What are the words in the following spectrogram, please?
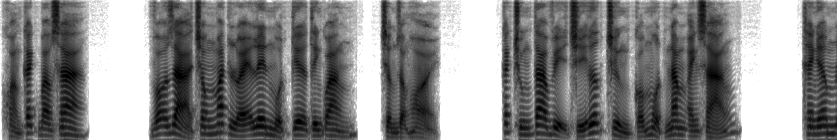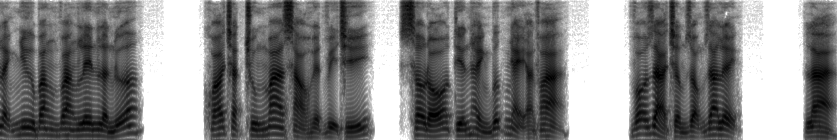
Khoảng cách bao xa? Võ giả trong mắt lóe lên một tia tinh quang, trầm giọng hỏi. Cách chúng ta vị trí ước chừng có một năm ánh sáng. Thanh âm lạnh như băng vang lên lần nữa. Khóa chặt chúng ma xảo huyệt vị trí, sau đó tiến hành bước nhảy án phạ. Võ giả trầm giọng ra lệnh. Là.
